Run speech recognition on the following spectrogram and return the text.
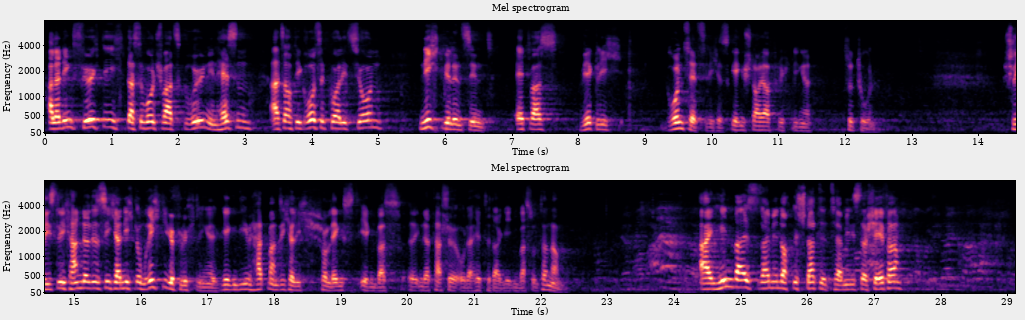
Allerdings fürchte ich, dass sowohl Schwarz-Grün in Hessen als auch die Große Koalition nicht willens sind, etwas wirklich Grundsätzliches gegen Steuerflüchtlinge zu tun. Schließlich handelt es sich ja nicht um richtige Flüchtlinge. Gegen die hat man sicherlich schon längst irgendwas äh, in der Tasche oder hätte dagegen etwas unternommen. Ein Hinweis sei mir noch gestattet, Herr Minister Schäfer.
